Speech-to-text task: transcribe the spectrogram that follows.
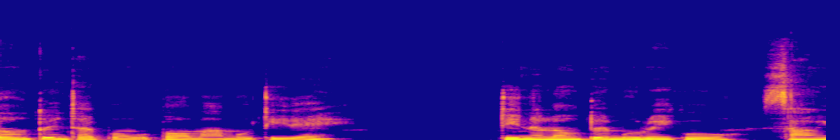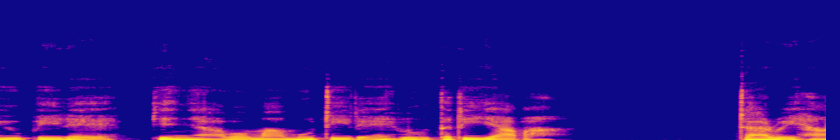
လုံးသွင်းတတ်ပုံအပေါ်မှာမူတည်တယ်။ဒီနှလုံးသွင်းမှုတွေကိုစောင့်ယူပေးတဲ့ပညာပေါ်မှာမူတည်တယ်လို့သတိရပါ။ ဒါတွေဟာ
